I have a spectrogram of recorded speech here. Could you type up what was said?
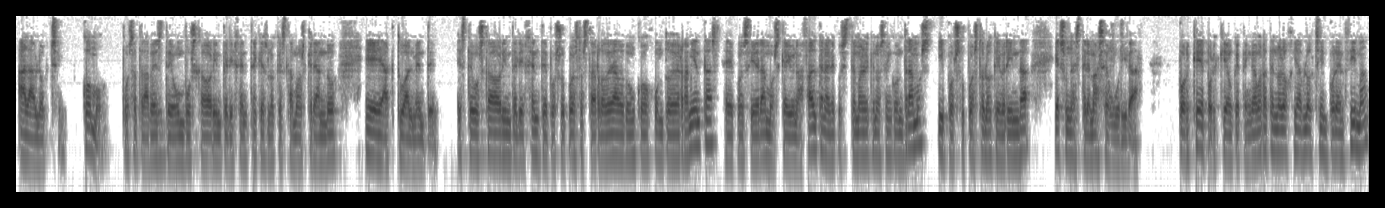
a la blockchain. ¿Cómo? Pues a través de un buscador inteligente, que es lo que estamos creando eh, actualmente. Este buscador inteligente, por supuesto, está rodeado de un conjunto de herramientas. Eh, consideramos que hay una falta en el ecosistema en el que nos encontramos y, por supuesto, lo que brinda es una extrema seguridad. ¿Por qué? Porque aunque tengamos la tecnología blockchain por encima,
